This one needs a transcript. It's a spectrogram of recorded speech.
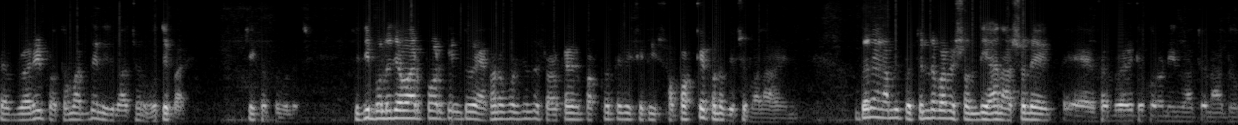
ফেব্রুয়ারির প্রথমার্ধে নির্বাচন হতে পারে। সেই কথা বলেছে। সেটি বলে যাওয়ার পর কিন্তু এখনও পর্যন্ত সরকারের পক্ষ থেকে সেটি সপক্ষে কোনো কিছু বলা হয়নি। সুতরাং আমি প্রচন্ডভাবে সন্দিহান আসলে ফেব্রুয়ারিতে কোনো নির্বাচন আদৌ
